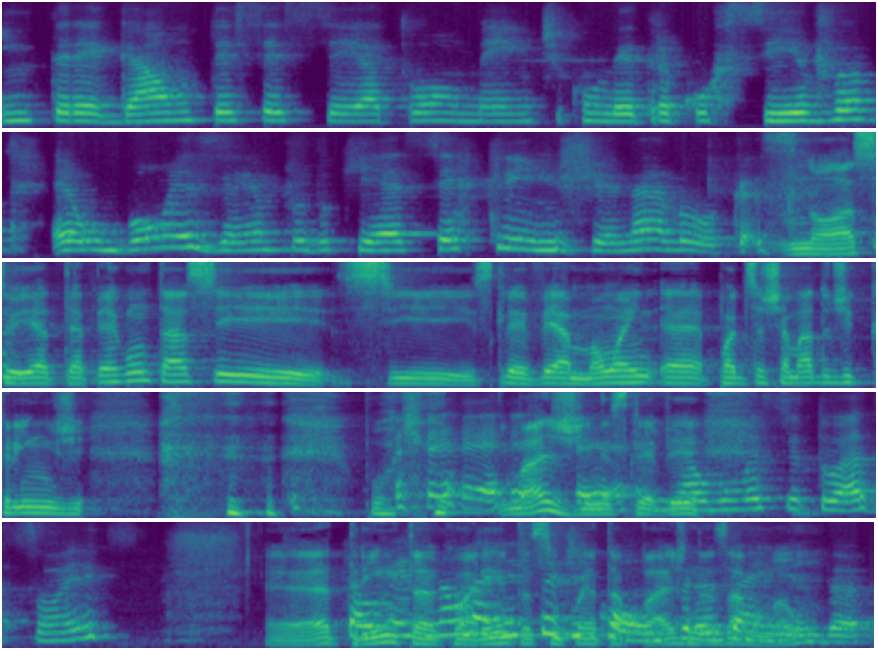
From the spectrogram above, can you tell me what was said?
entregar um TCC atualmente com letra cursiva é um bom exemplo do que é ser cringe, né, Lucas? Nossa, eu ia até perguntar se, se escrever à mão é, pode ser chamado de cringe. Porque é, imagina é, escrever. Em algumas situações. É, 30, 40, 50 páginas à mão. Ainda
